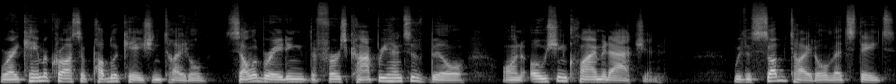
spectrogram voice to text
where I came across a publication titled Celebrating the First Comprehensive Bill on Ocean Climate Action, with a subtitle that states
